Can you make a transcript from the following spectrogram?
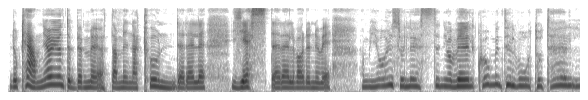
då kan jag ju inte bemöta mina kunder eller gäster eller vad det nu är. Ja, men jag är så ledsen, jag är välkommen till vårt hotell.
